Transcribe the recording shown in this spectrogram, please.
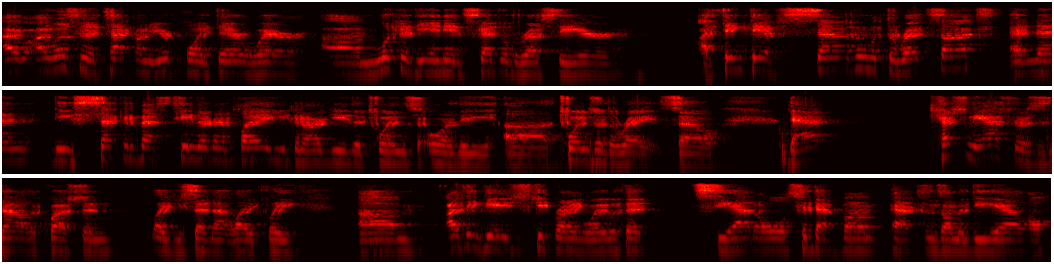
I, I was going to tack on your point there, where um, looking at the Indians' schedule the rest of the year, I think they have seven with the Red Sox, and then the second best team they're going to play, you can argue the Twins or the uh, Twins or the Rays. So that catching the Astros is now the question. Like you said, not likely. Um, I think the A's just keep running away with it. Seattle's hit that bump. Paxton's on the DL.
